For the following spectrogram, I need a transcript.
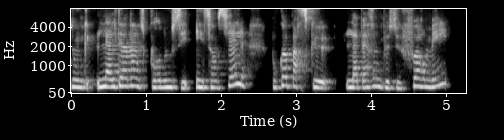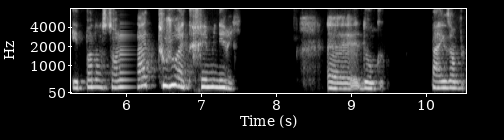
Donc l'alternance pour nous, c'est essentiel. Pourquoi? Parce que la personne peut se former et pendant ce temps-là, toujours être rémunérée. Euh, donc, par exemple,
